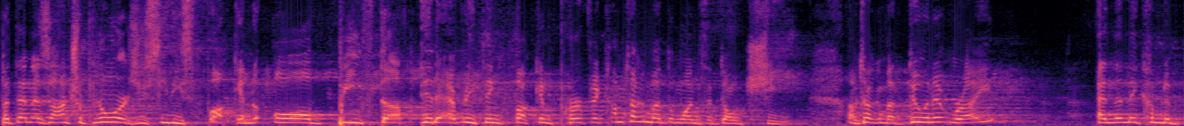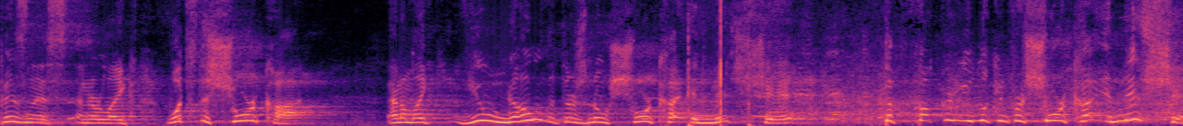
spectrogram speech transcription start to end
But then as entrepreneurs, you see these fucking all beefed up, did everything fucking perfect. I'm talking about the ones that don't cheat. I'm talking about doing it right. And then they come to business and they're like, what's the shortcut? And I'm like, you know that there's no shortcut in this shit. The fuck are you looking for shortcut in this shit?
